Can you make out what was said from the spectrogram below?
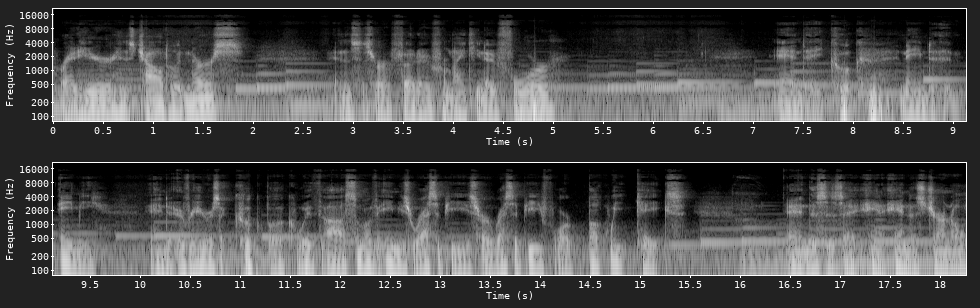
right here, his childhood nurse. And this is her photo from 1904. And a cook named Amy. And over here is a cookbook with uh, some of Amy's recipes, her recipe for buckwheat cakes. And this is a, Anna's journal.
